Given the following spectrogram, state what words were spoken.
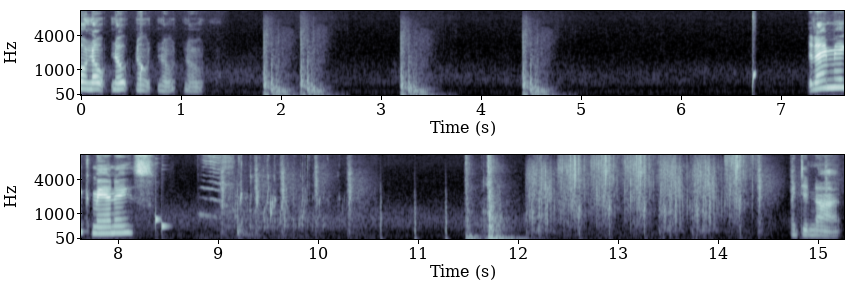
Oh, no, no, no, no, no. Did I make mayonnaise? I did not.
